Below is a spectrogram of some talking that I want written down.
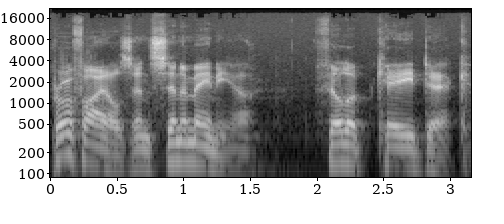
Profiles in Cinemania Philip K. Dick.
